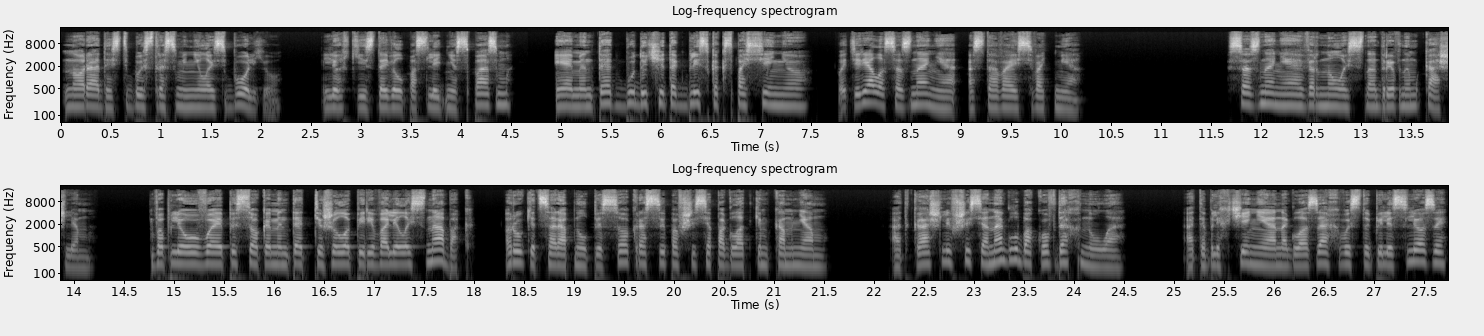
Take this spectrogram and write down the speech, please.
Но радость быстро сменилась болью. Легкий сдавил последний спазм, и Аментет, будучи так близко к спасению, потеряла сознание, оставаясь во тьме. Сознание вернулось с надрывным кашлем. Воплевывая песок, Аментет тяжело перевалилась на бок. Руки царапнул песок, рассыпавшийся по гладким камням. Откашлившись, она глубоко вдохнула. От облегчения на глазах выступили слезы,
